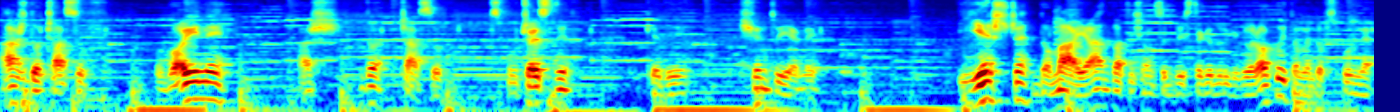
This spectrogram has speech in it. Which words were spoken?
aż do czasów wojny, aż do czasów współczesnych, kiedy świętujemy jeszcze do maja 2022 roku i to będą wspólne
